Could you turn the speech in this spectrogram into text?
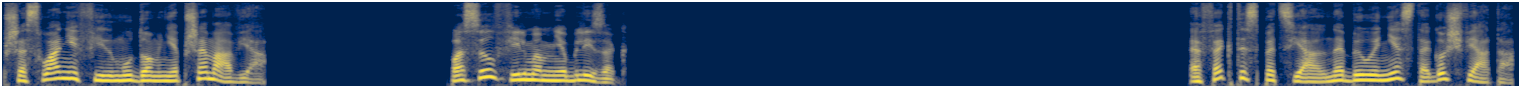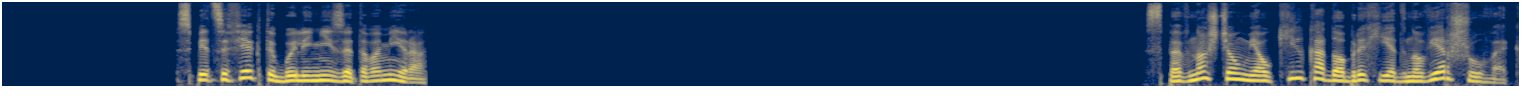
Przesłanie filmu do mnie przemawia. Посыл фильма мне близок. Efekty specjalne były nie z tego świata. Спецэффекты были не из этого мира. Z pewnością miał kilka dobrych jednowierszówek.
